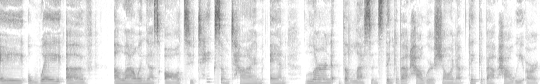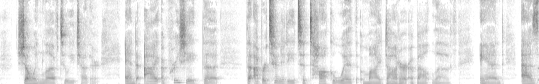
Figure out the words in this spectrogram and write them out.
a way of allowing us all to take some time and learn the lessons. Think about how we're showing up, think about how we are showing love to each other. And I appreciate the the opportunity to talk with my daughter about love. And as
